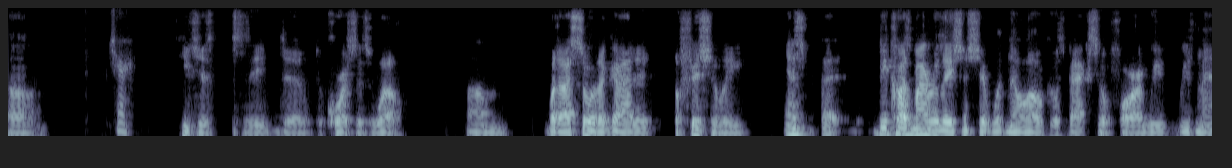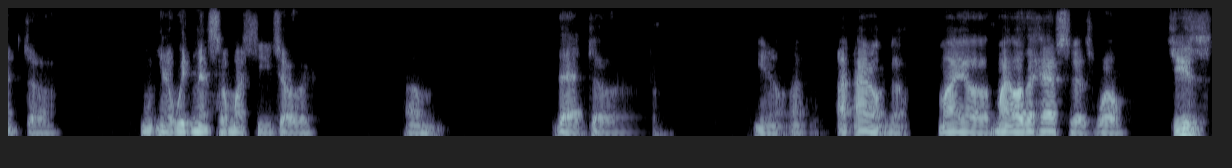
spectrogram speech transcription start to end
uh, Sure. teaches the, the, the course as well. Um, but I sort of got it officially. And it's uh, because my relationship with Noel goes back so far. And we, we've meant, uh, you know, we'd meant so much to each other um, that, uh, you know, I, I don't know. My uh, my other half says, "Well, Jesus,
